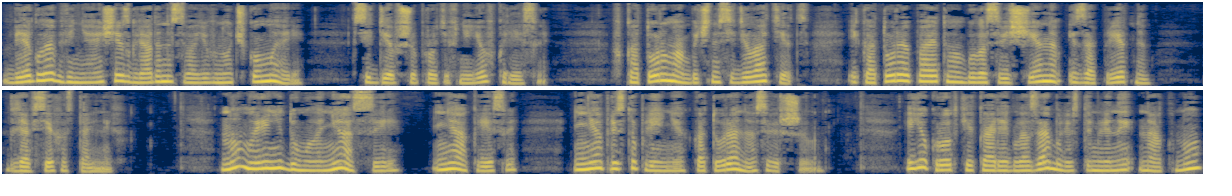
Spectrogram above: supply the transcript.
беглые обвиняющие взгляды на свою внучку Мэри, сидевшую против нее в кресле, в котором обычно сидел отец, и которое поэтому было священным и запретным для всех остальных. Но Мэри не думала ни о сыре, ни о кресле, ни о преступлениях, которые она совершила. Ее кроткие карие глаза были устремлены на окно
